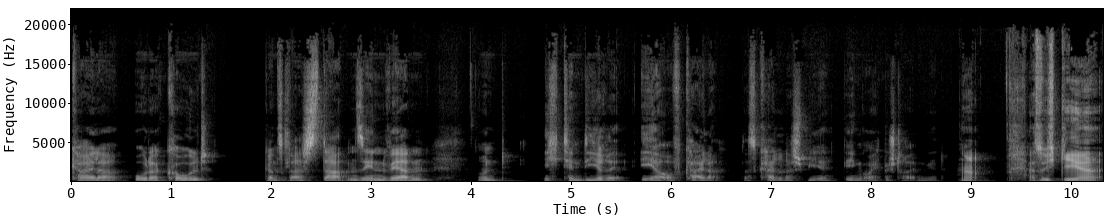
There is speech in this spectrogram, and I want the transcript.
Kyler oder Colt, ganz klar starten sehen werden. Und ich tendiere eher auf Kyler, dass Kyler das Spiel gegen euch bestreiten wird. Ja. Also ich gehe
